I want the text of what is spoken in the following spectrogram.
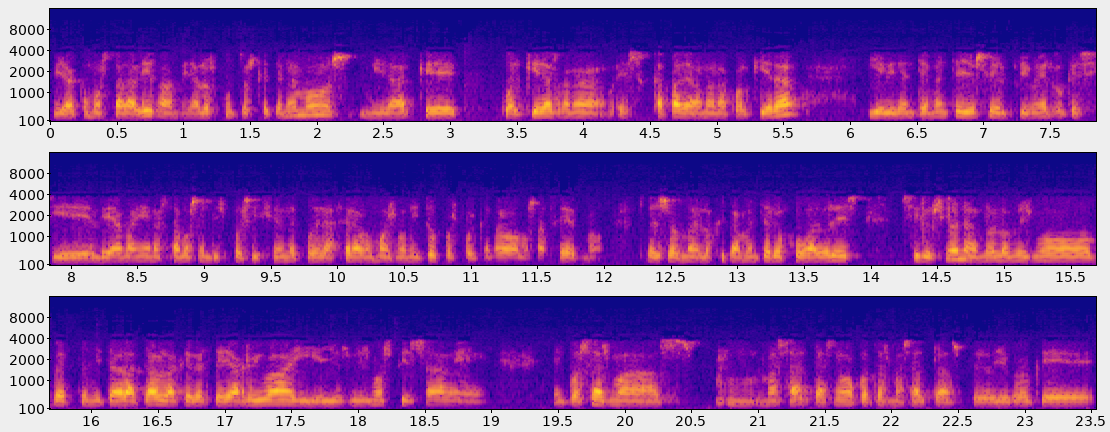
mirar cómo está la liga, mirar los puntos que tenemos, mirar que cualquiera es, es capaz de ganar a cualquiera y evidentemente yo soy el primero que si el día de mañana estamos en disposición de poder hacer algo más bonito, pues ¿por qué no lo vamos a hacer? ¿no? Entonces, lógicamente los jugadores se ilusionan, no es lo mismo verte en mitad de la tabla que verte ahí arriba y ellos mismos piensan en, en cosas más, más altas, ¿no? cotas más altas, pero yo creo que,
